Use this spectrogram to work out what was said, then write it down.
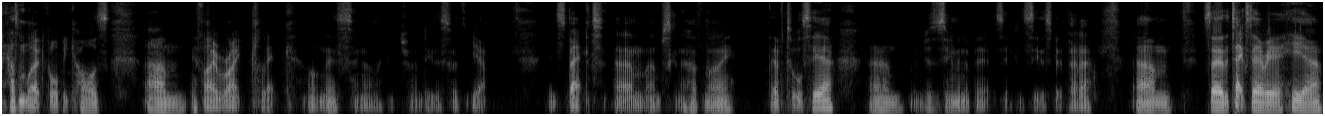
hasn't worked for because um, if I right click on this, hang on, I can try and do this with, yeah, inspect. Um, I'm just going to have my dev tools here. Um, let me just zoom in a bit so you can see this a bit better. Um, so the text area here,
